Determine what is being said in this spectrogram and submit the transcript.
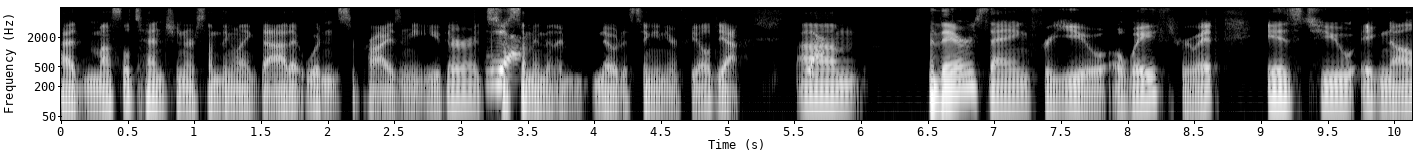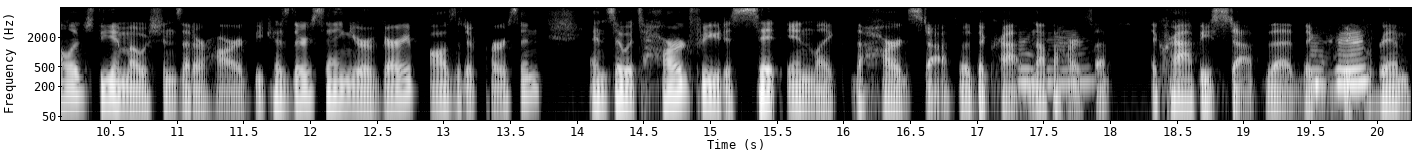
had muscle tension or something like that, it wouldn't surprise me either. It's Yeah. just something that I'm noticing in your field. Yeah. Yeah. Um, they're saying for you, a way through it is to acknowledge the emotions that are hard because they're saying you're a very positive person. And so it's hard for you to sit in like the hard stuff or the crap, not the hard Mhm. stuff, the crappy stuff, the, the, the Mhm. grim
